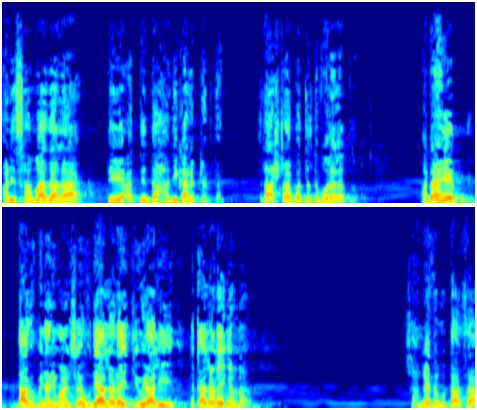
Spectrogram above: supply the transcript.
आणि समाजाला ते अत्यंत हानिकारक ठरतात. राष्ट्राबद्दल तर बोलायलाच नको. आता हे दारू पिणारी माणसं उद्या लढाईची वेळ आली तर काय लढाई करणार? सांगायचा मुद्दा असा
